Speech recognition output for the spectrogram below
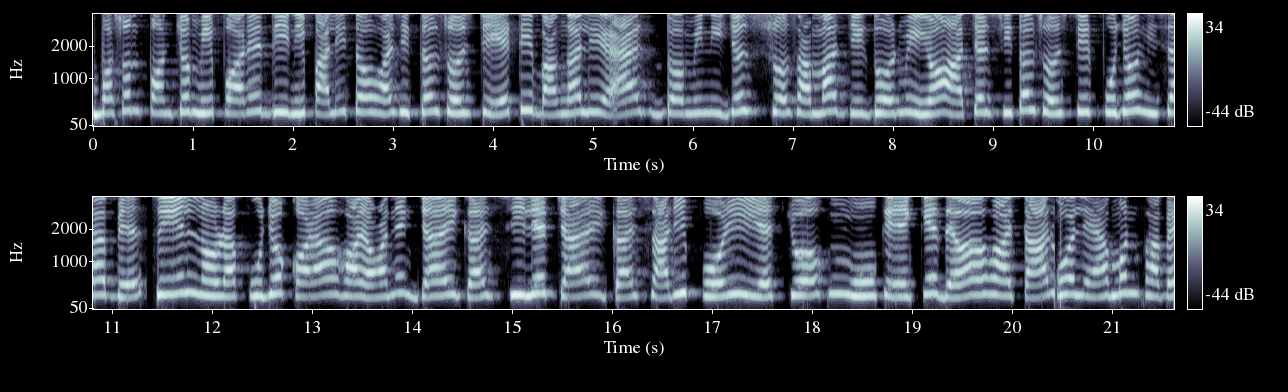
বসন্ত পঞ্চমী পরের দিনই পালিত হয় শীতল ষষ্ঠী। এটি বাঙালির একদমই নিজস্ব সামাজিক, ধর্মীয় আচার। শীতল ষষ্ঠীর পুজো হিসাবে শিল নোড়া পুজো করা হয়। অনেক জায়গায় শিলের জায়গায় শাড়ি পরিয়ে চোখ মুখ এঁকে দেওয়া হয়। তার কোলে এমনভাবে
